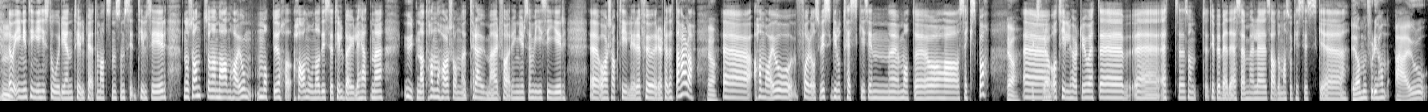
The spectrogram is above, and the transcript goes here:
Det er jo ingenting i historien til Peter Madsen som tilsier noe sånt, så han han har jo måttet ha noen av disse tilbøyelighetene uten at han har sånne traumeerfaringer som vi sier eh, og har sagt tidligere fører til dette her, da. Ja. Eh, han var jo forholdsvis grotesk i sin eh, måte å ha sex på, Ja, eh, ekstremt. og tilhørte jo et, eh, et sånt type BDSM eller sadomasochistisk Ja, men fordi han er jo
